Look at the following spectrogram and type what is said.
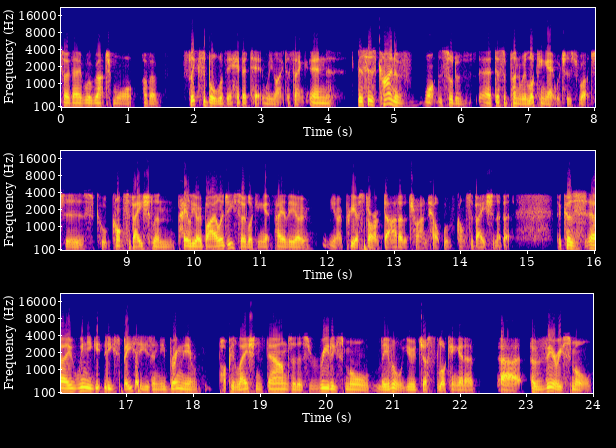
So they were much more of a flexible with their habitat, and we like to think. And this is kind of what the sort of uh, discipline we're looking at, which is what is called conservation and paleobiology. So looking at paleo, you know, prehistoric data to try and help with conservation a bit. Because uh, when you get these species and you bring their populations down to this really small level, you're just looking at a uh, a very small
